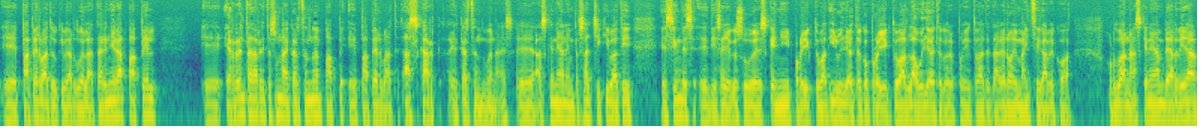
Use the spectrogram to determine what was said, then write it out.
e, paper bat eduki behar duela. Eta gainera papel e, errentagarritasuna ekartzen duen e, paper bat, azkar ekartzen duena, ez? E, azkenean, enpresa txiki bati ezin dez, e, ezu eskaini proiektu bat, iru hilabeteko proiektu bat, lau hilabeteko proiektu bat, eta gero emaitzi gabekoa. Orduan, azkenean behar dira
